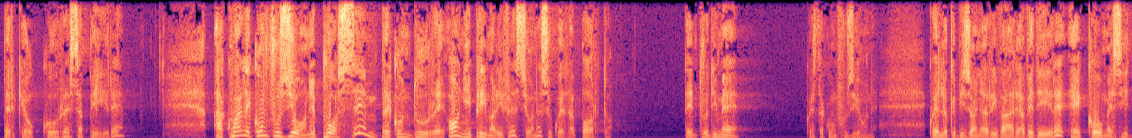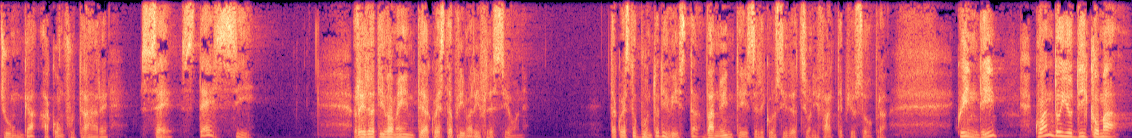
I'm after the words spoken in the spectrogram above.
perché occorre sapere a quale confusione può sempre condurre ogni prima riflessione su quel rapporto. Dentro di me questa confusione. Quello che bisogna arrivare a vedere è come si giunga a confutare se stessi relativamente a questa prima riflessione. Da questo punto di vista vanno intese le considerazioni fatte più sopra. Quindi, quando io dico, ma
